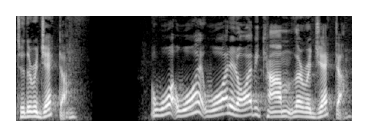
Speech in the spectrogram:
to the rejecter. Why, why, why did I become the rejecter?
